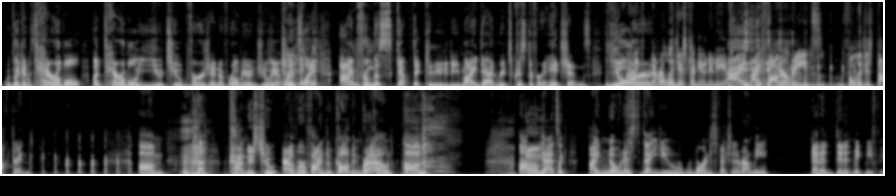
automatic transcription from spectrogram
With like a terrible, a terrible YouTube version of Romeo and Juliet, where it's like, "I'm from the skeptic community. My dad reads Christopher Hitchens. I'm You're from the religious community. I my father reads religious doctrine. Um, can these two ever find a common ground? Um, uh, yeah, it's like I noticed that you weren't as affectionate around me, and it didn't make me. f-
